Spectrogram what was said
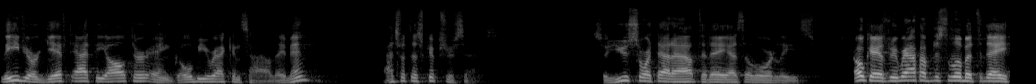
Leave your gift at the altar and go be reconciled. Amen? That's what the scripture says. So you sort that out today as the Lord leads. Okay, as we wrap up just a little bit today,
